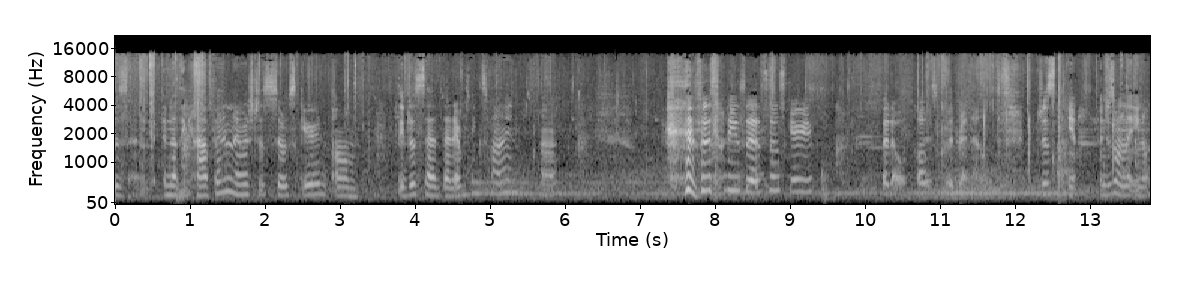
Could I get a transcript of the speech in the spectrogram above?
just and nothing happened. I was just so scared. Um, they just said that everything's fine. Uh, that's what he said. So scary. But all, is good right now. Just yeah. I just want to let you know.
